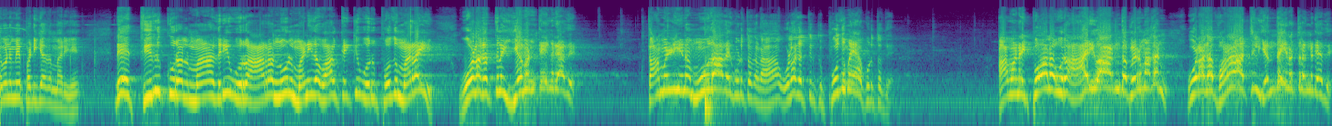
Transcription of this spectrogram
எவனுமே படிக்காத மாதிரி டே திருக்குறள் மாதிரி ஒரு அறநூல் மனித வாழ்க்கைக்கு ஒரு பொது மறை. உலகத்தில் எவன்கிட்டையும் கிடையாது. தமிழின மூதாதை கொடுத்ததடா உலகத்திற்கு பொதுமையாக கொடுத்தது. அவனை போல ஒரு அறிவார்ந்த பெருமகன் உலக வரலாற்றில் எந்த இனத்திலும் கிடையாது.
